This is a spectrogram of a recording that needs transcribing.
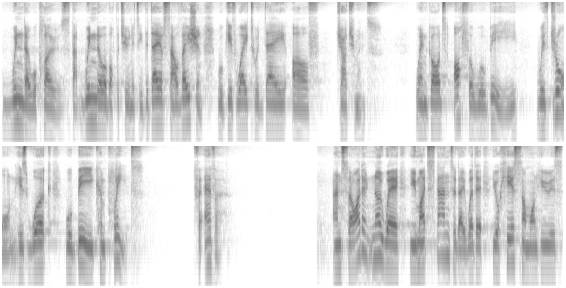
window will close. That window of opportunity, the day of salvation, will give way to a day of judgment when God's offer will be withdrawn. His work will be complete forever. And so I don't know where you might stand today, whether you'll hear someone who is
